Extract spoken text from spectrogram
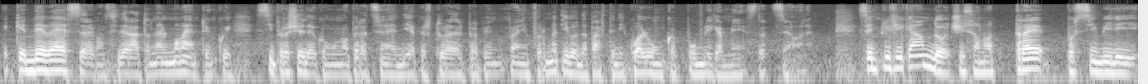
e che deve essere considerato nel momento in cui si procede con un'operazione di apertura del proprio informativo da parte di qualunque pubblica amministrazione. Semplificando ci sono tre possibili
